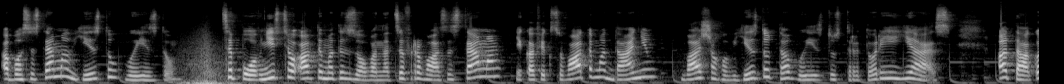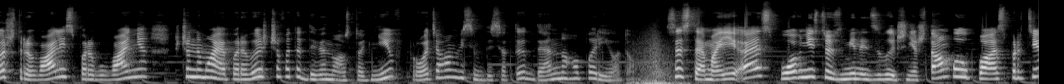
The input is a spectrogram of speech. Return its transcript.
або система в'їзду-виїзду. Це повністю автоматизована цифрова система, яка фіксуватиме дані вашого в'їзду та виїзду з території ЄС, а також тривалість перебування, що не має перевищувати 90 днів протягом 80-денного періоду. Система ЄС повністю змінить звичні штампи у паспорті,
